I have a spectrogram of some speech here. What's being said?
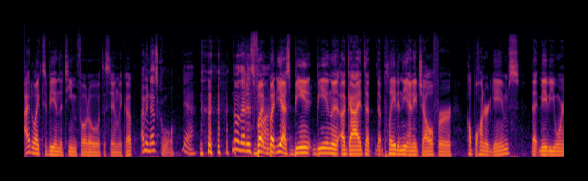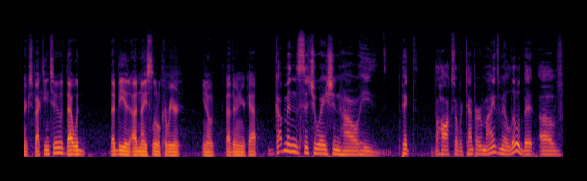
I'd like to be in the team photo with the Stanley Cup. I mean, that's cool. yeah. No, that is But fun. but yes, being being a, a guy that that played in the NHL for a couple hundred games that maybe you weren't expecting to, that would that'd be a, a nice little career, you know, feather in your cap. Guttman's situation, how he picked the Hawks over Tampa, reminds me a little bit of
